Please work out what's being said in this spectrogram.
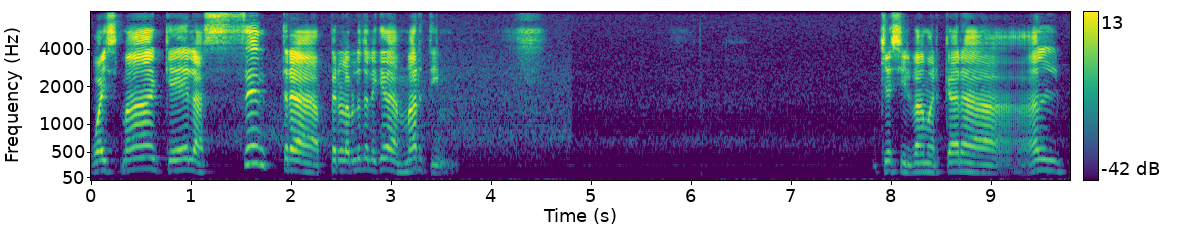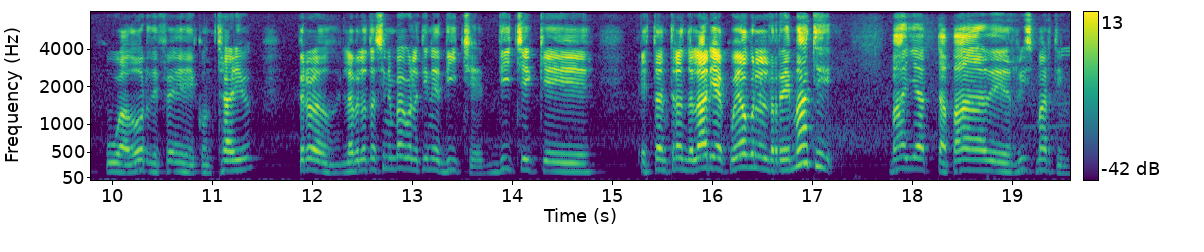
Weisman que la centra. Pero la pelota le queda a Martin. Jessil va a marcar al jugador de fe, contrario. Pero la pelota, sin embargo, la tiene Diche. Diche que está entrando al área. Cuidado con el remate. Vaya tapada de Rhys Martin.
